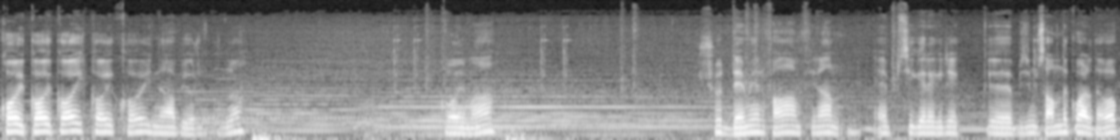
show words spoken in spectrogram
Koy koy koy koy koy. Ne yapıyoruz burada? Koyma. Şu demir falan filan hepsi gerekecek. Ee, bizim sandık vardı. Hop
